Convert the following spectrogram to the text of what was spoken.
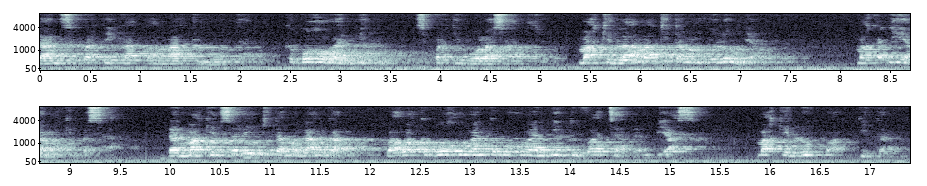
Dan seperti kata Martin Luther, kebohongan itu seperti bola salju. Makin lama kita menggulungnya, maka ia makin besar. Dan makin sering kita menganggap bahwa kebohongan-kebohongan itu wajar dan biasa. Makin lupa kita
